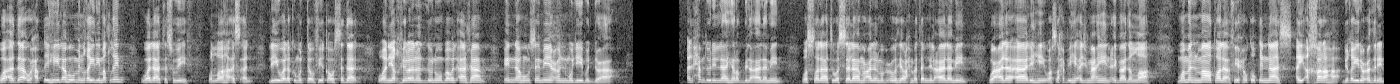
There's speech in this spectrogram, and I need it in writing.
وأداء حقه له من غير مطل ولا تسويف. والله أسأل لي ولكم التوفيق والسداد وأن يغفر لنا الذنوب والآثام. إنه سميع مجيب الدعاء. الحمد لله رب العالمين والصلاة والسلام على المبعوث رحمة للعالمين وعلى آله وصحبه أجمعين عباد الله. ومن ماطل في حقوق الناس أي أخرها بغير عذر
